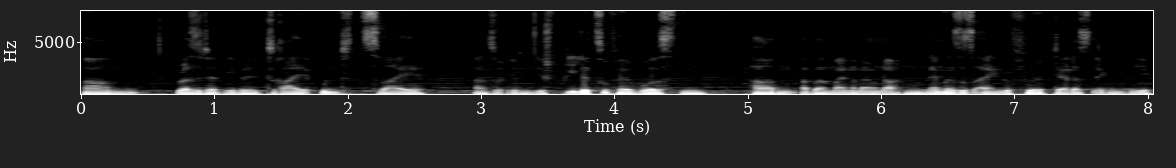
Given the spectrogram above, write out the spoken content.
ähm, Resident Evil 3 und 2, also eben die Spiele zu verwursten, haben aber meiner Meinung nach nur Nemesis eingeführt, der das irgendwie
